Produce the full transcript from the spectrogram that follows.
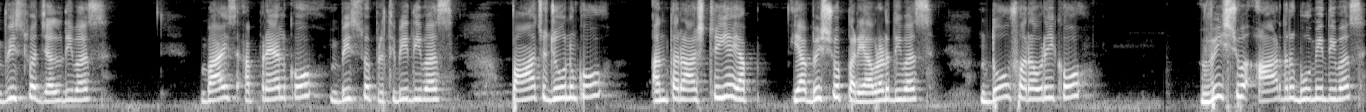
विश्व जल दिवस बाईस अप्रैल को विश्व पृथ्वी दिवस, पाँच जून को अंतर्राष्ट्रीय या या विश्व पर्यावरण दिवस, दो फरवरी को विश्व आर्द्र भूमि दिवस।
